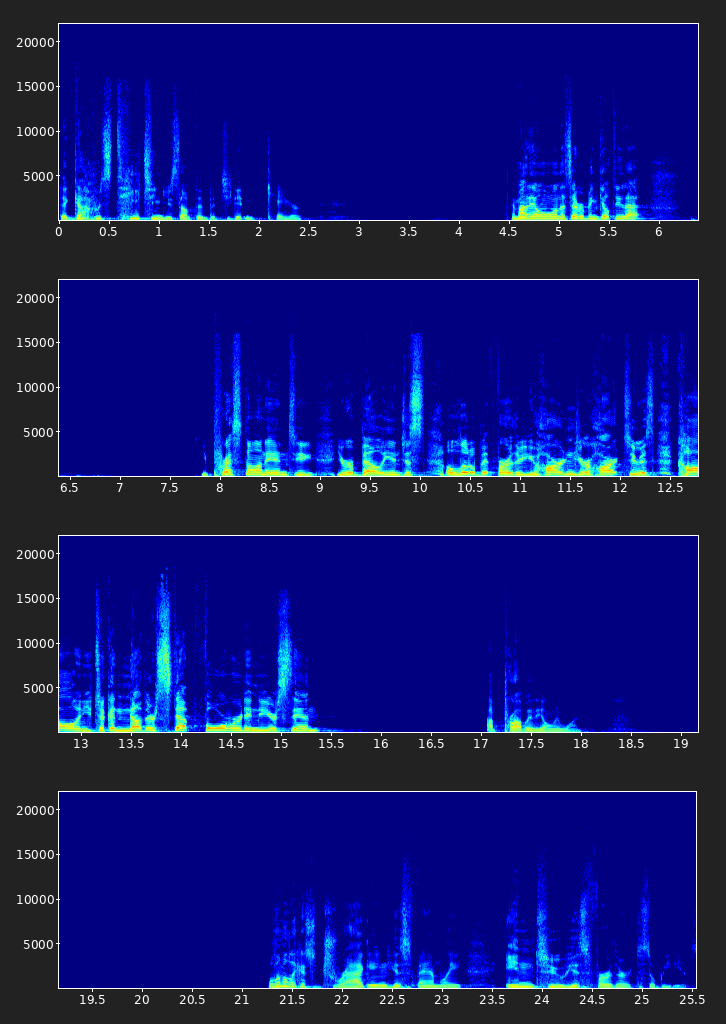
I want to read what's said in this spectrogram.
that God was teaching you something, but you didn't care? Am I the only one that's ever been guilty of that? You pressed on into your rebellion just a little bit further. You hardened your heart to his call and you took another step forward into your sin. I'm probably the only one. Elimelech is dragging his family into his further disobedience.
